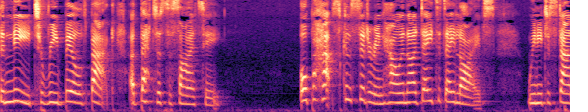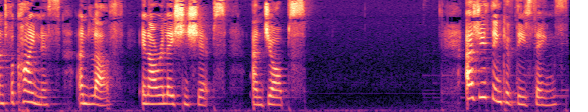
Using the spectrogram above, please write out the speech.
the need to rebuild back a better society, or perhaps considering how in our day to day lives we need to stand for kindness and love in our relationships and jobs. As you think of these things,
